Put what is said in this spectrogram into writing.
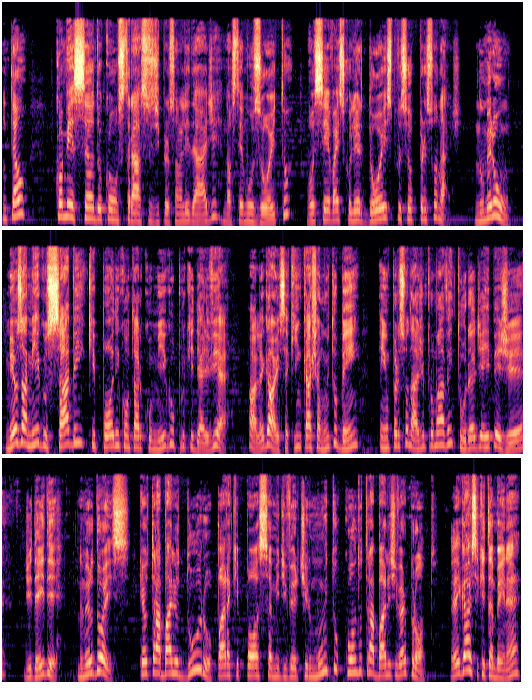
Então, começando com os traços de personalidade, nós temos oito. Você vai escolher dois para o seu personagem. Número 1. Um, meus amigos sabem que podem contar comigo para o que der e vier. Ah, legal, isso aqui encaixa muito bem em um personagem para uma aventura de RPG de DD. Número 2. Eu trabalho duro para que possa me divertir muito quando o trabalho estiver pronto. É legal isso aqui também, né?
